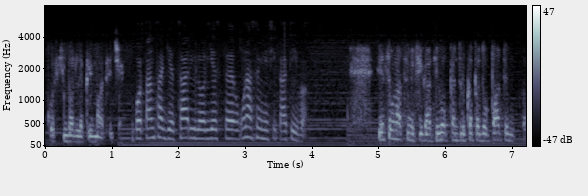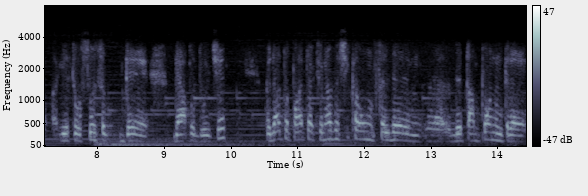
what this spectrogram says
cu schimbările climatice. Importanța ghețarilor este una semnificativă. Este una semnificativă pentru că, pe de-o parte, este o sursă de, de apă dulce, pe de altă parte acționează și ca un fel de, de tampon între,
